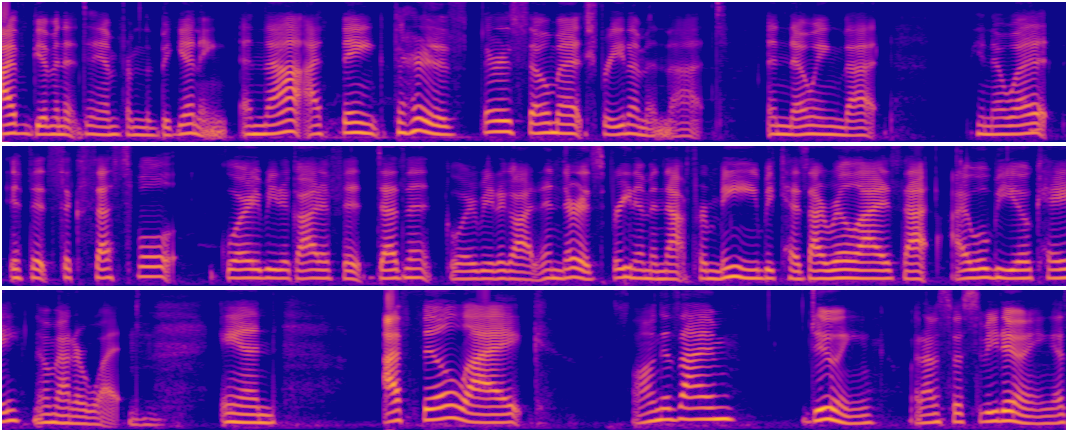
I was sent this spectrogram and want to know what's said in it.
I've given it to Him from the beginning. And that I think there is there is so much freedom in that. And knowing that, you know what, if it's successful, glory be to God. If it doesn't, glory be to God. And there is freedom in that for me because I realize that I will be okay no matter what. Mm-hmm. And I feel like as long as I'm doing what I'm supposed to be doing,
